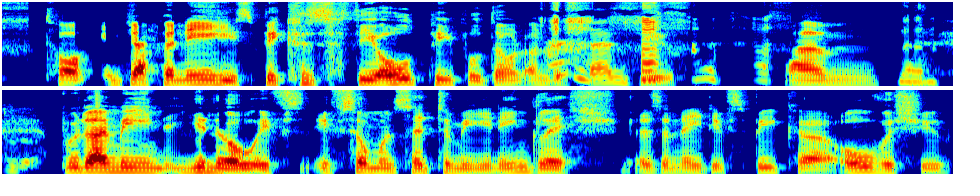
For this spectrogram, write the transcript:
talking Japanese because the old people don't understand you. Um, なるほど。 but I mean, you know, if if someone said to me in English as a native speaker, overshoot,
